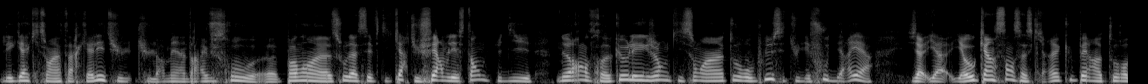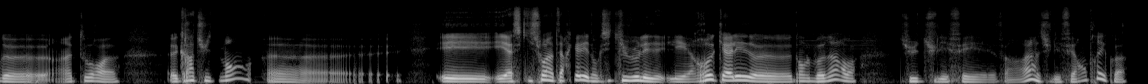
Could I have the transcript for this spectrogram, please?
les gars qui sont intercalés, tu, tu leur mets un drive-through euh, pendant euh, sous la safety car, tu fermes les stands, tu dis ne rentre que les gens qui sont à un tour ou plus et tu les fous derrière. Il y a, y a- il y a aucun sens à ce qu'ils récupèrent un tour de un tour gratuitement euh, et, et à ce qu'ils soient intercalés. Donc si tu veux les, les recaler euh, dans le bon ordre, tu, tu les fais enfin voilà, tu les fais rentrer quoi.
